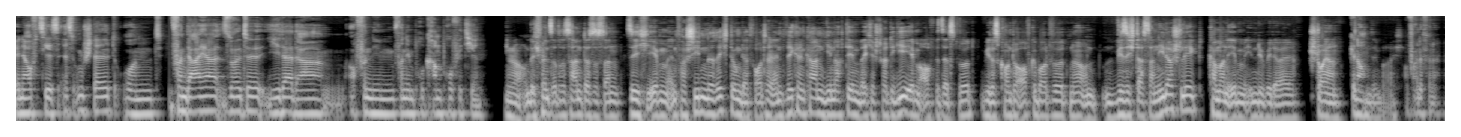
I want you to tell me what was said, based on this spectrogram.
wenn er auf CSS umstellt und von daher sollte jeder da auch von dem, von dem Programm profitieren. Ja, und ich finde es interessant, dass es dann sich eben in verschiedene Richtungen der Vorteil entwickeln kann, je nachdem, welche Strategie eben aufgesetzt wird, wie das Konto aufgebaut wird ne, und wie sich das dann niederschlägt, kann man eben individuell steuern. Genau. In dem Bereich. Auf alle Fälle.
